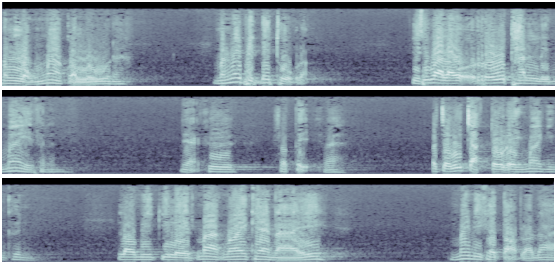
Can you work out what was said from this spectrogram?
มันหลงมากกว่ารู้นะมันไม่ผิดไม่ถูกหรอกอยู่ที่ว่าเรารู้ทันหรือไม่เท่านั้น เนี่ยคือสตินะเราจะรู้จักตัวเองมากยิ่งขึ้น เรามีกิเลสมากน้อยแค่ไหน ไม่มีใครตอบเราได้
